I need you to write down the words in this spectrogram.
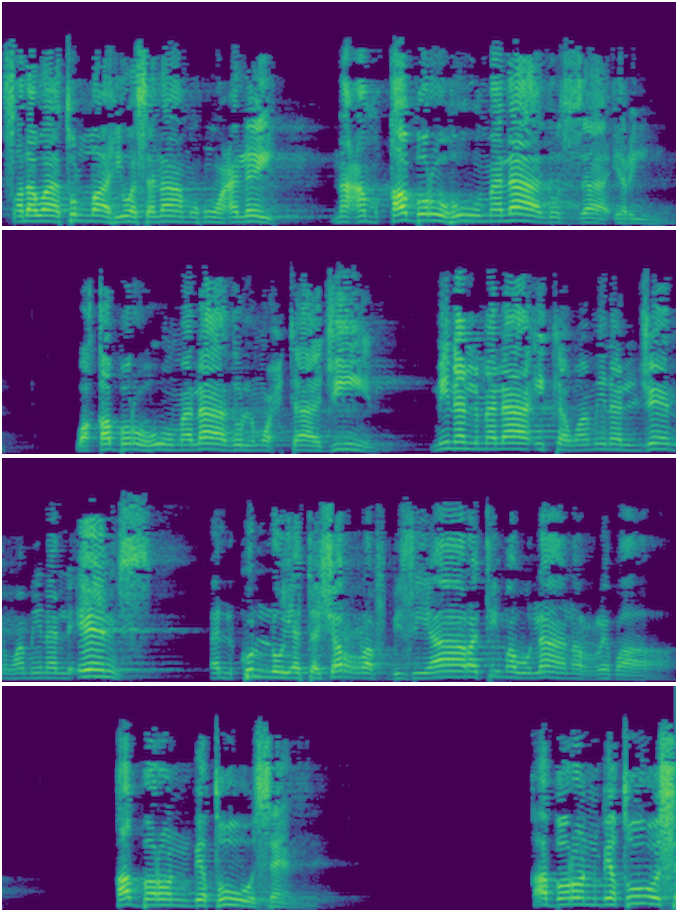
صلوات الله وسلامه عليه. نعم قبره ملاذ الزائرين وقبره ملاذ المحتاجين من الملائكة ومن الجن ومن الإنس. الكل يتشرف بزيارة مولانا الرضا. قبر بطوس. قبر بطوس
